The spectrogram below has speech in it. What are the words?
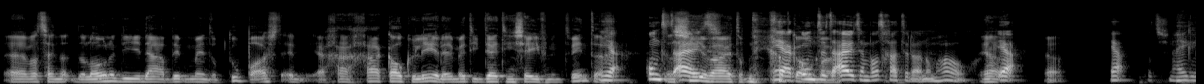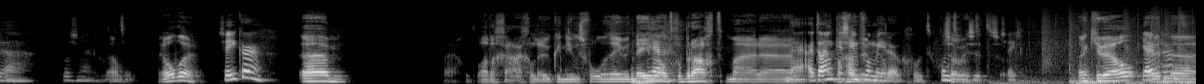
Eh, wat zijn de, lonen die je daar op dit moment op toepast? En ja, ga, ga calculeren met die 1327. Ja, komt het Dan zie je uit? waar het op neer gaat Ja, komen. komt het uit en wat gaat er dan omhoog? Ja, ja. ja. Ja, dat is een hele, dat is een hele goede Nou. tip. Helder. Zeker. Ehm, nou goed, we hadden graag leuke nieuws voor ondernemen Nederland Ja. gebracht. Maar eh, nee, uiteindelijk is informeren ook goed. Komt Zo goed. is het, zo. Zeker. Dankjewel. Jij en, eh,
